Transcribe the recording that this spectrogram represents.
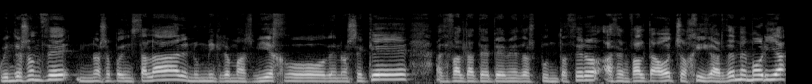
Windows 11 no se puede instalar en un micro más viejo de no sé qué, hace falta TPM 2.0, hacen falta 8 GB de memoria,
